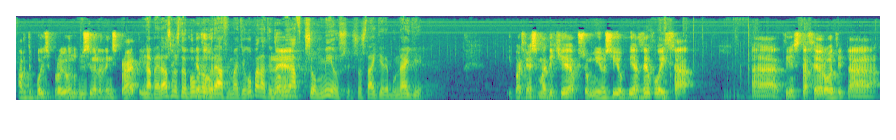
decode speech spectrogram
από την πώληση προϊόντων που σήμερα δεν εισπράττει. Να περάσουμε στο επόμενο Εδώ, γράφημα και εγώ παρατηρώ ναι. μια αυξομοίωση. Σωστά κύριε Μπουνάκη. Υπάρχει μια σημαντική αυξομοίωση η οποία δεν βοηθά α, την σταθερότητα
